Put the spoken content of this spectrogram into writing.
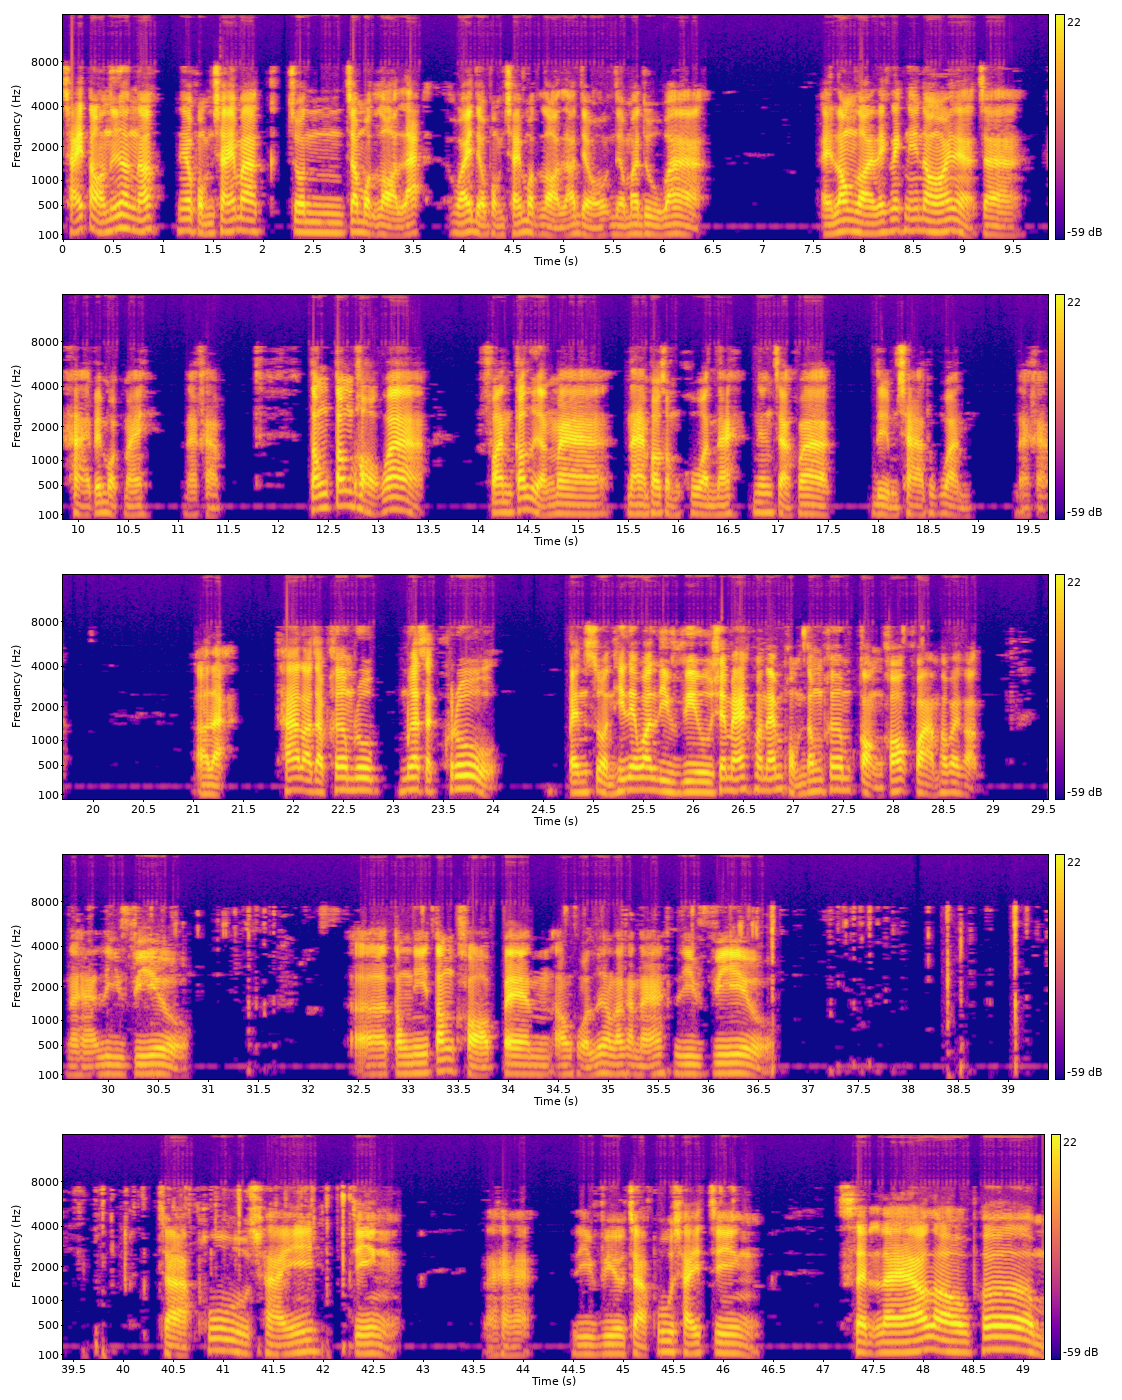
ใช้ต่อเนื่องเนาะ เนี่ยผมใช้มาจนจะหมดหลอดละ ไว้เดี๋ยวผมใช้หมดหลอดแล้วเดี๋ยวเดี๋ยวมาดูว่า ไอ้ร่องรอยเล็ก ๆ น้อยๆเนี่ยจะหายไปหมดไหมนะครับ ต้องต้องบอกว่าฟันก็เหลืองมานานพอสมควรนะ เนื่องจากว่าดื่มชาทุกวันนะครับ เอาละถ้าเราจะเพิ่มรูปเมื่อสักครู่ เป็นส่วนที่เรียกว่ารีวิวใช่ไหมเพราะนั้นผมต้องเพิ่มกล่องข้อความเข้าไปก่อนนะฮะรีวิวเอ่อตรงนี้ต้องขอเป็นเอาหัวเรื่องแล้วกันนะ review จากผู้ใช้จริงนะฮะรีวิวจากผู้ใช้จริง เสร็จแล้วเราเพิ่ม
